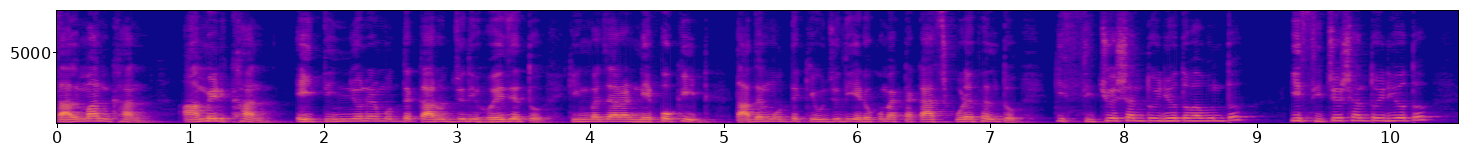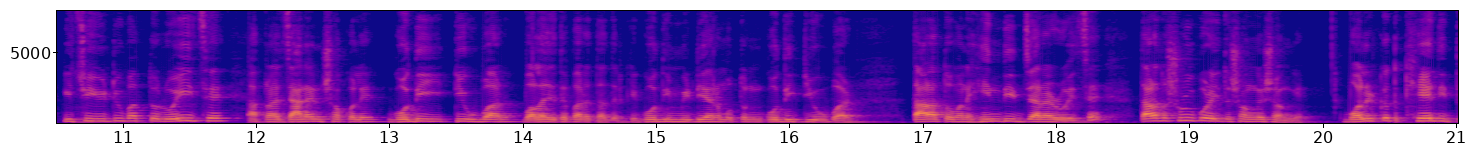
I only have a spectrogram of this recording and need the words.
সালমান খান, আমির খান, এই তিনজনের মধ্যে কারুর যদি হয়ে যেত, কিংবা যারা নেপোকিট তাদের মধ্যে কেউ যদি এরকম একটা কাজ করে ফেলতো, কি সিচুয়েশন তৈরি হতো ভাবুন তো? কি সিচুয়েশন তৈরি হতো? কিছু ইউটিউবার তো রয়েইছে, আপনারা জানেন সকলে, গদি টিউবার বলা যেতে পারে তাদেরকে, গদি মিডিয়ার মতন গদি টিউবার। তারা তো মানে হিন্দির যারা রয়েছে, তারা তো শুরু করে দিত সঙ্গে সঙ্গে। বলিউডকে তো খেয়ে দিত।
